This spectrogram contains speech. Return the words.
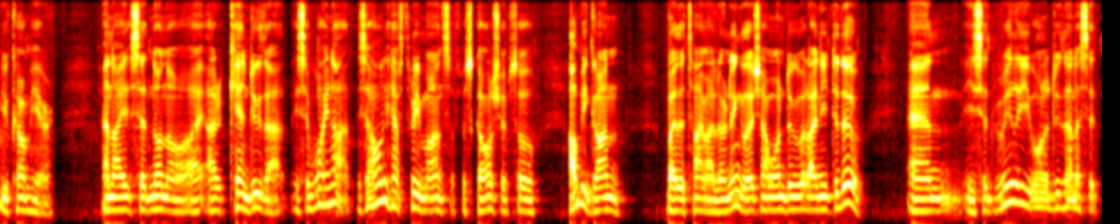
you come here. And I said, no, no, I, I can't do that. He said, why not? He said, I only have three months of a scholarship, so I'll be gone by the time I learn English. I want to do what I need to do. And he said, really, you want to do that? I said,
